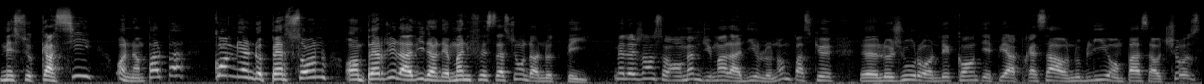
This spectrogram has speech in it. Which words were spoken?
mais ce cas-ci, on n'en parle pas. Combien de personnes ont perdu la vie dans des manifestations dans notre pays? Mais les gens ont même du mal à dire le nom parce que euh, le jour on décompte et puis après ça on oublie, on passe à autre chose.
